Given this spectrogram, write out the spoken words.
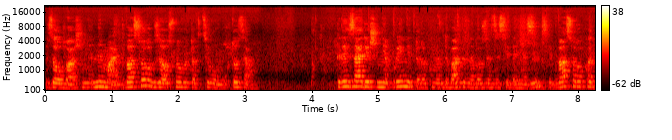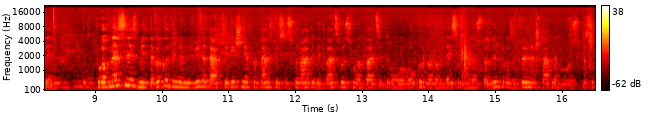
зауваження? Немає. 2.40 за основу та в цілому. Хто за? Три за рішення прийнято рекомендувати на розгляд засідання сесії. 2.41. Про внесення змін та викладення в новій редакції рішення Фонтанської сільської ради від 28.22 року номер 1091 про затвердження штатних розписів,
